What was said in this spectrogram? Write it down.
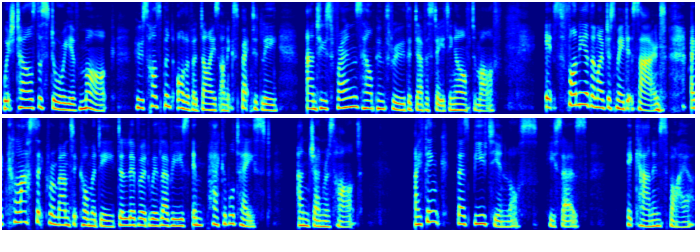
which tells the story of Mark, whose husband Oliver dies unexpectedly and whose friends help him through the devastating aftermath. It's funnier than I've just made it sound. A classic romantic comedy delivered with Levy's impeccable taste and generous heart. I think there's beauty in loss, he says it can inspire.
